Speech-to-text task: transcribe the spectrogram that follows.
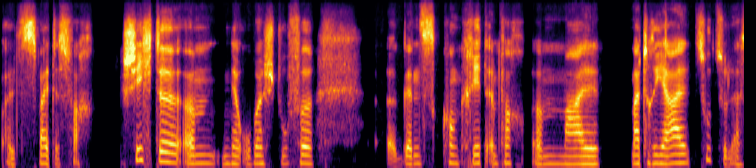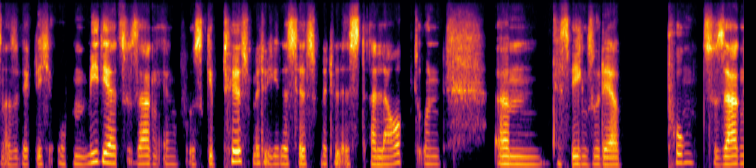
als zweites Fach Geschichte ähm, in der Oberstufe äh, ganz konkret einfach ähm, mal Material zuzulassen, also wirklich Open Media zu sagen, irgendwo es gibt Hilfsmittel, jedes Hilfsmittel ist erlaubt und ähm, deswegen so der Punkt zu sagen,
